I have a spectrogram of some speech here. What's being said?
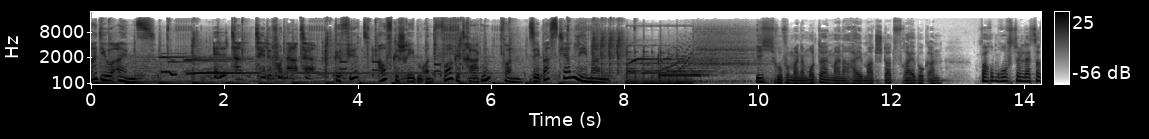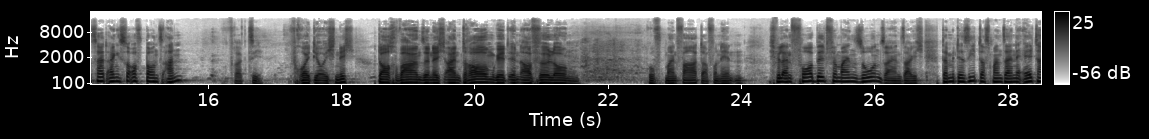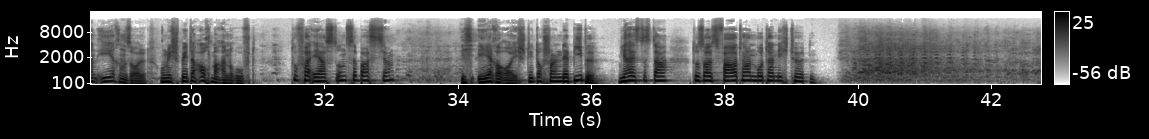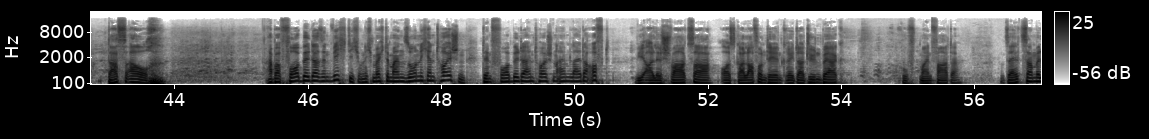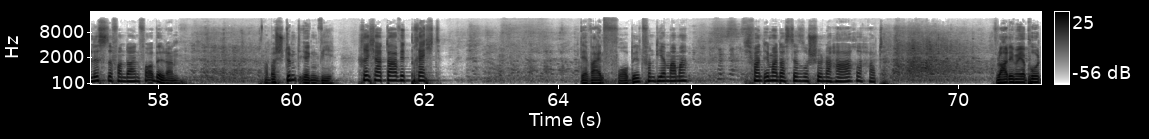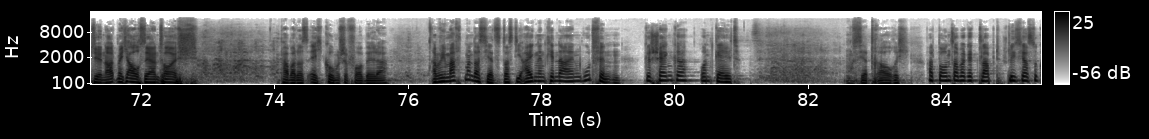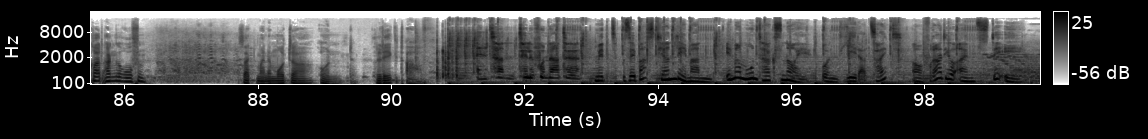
Radio 1. Elterntelefonate. Geführt, aufgeschrieben und vorgetragen von Sebastian Lehmann. Ich rufe meine Mutter in meiner Heimatstadt Freiburg an. Warum rufst du in letzter Zeit eigentlich so oft bei uns an? fragt sie. Freut ihr euch nicht? Doch wahnsinnig, ein Traum geht in Erfüllung, ruft mein Vater von hinten. Ich will ein Vorbild für meinen Sohn sein, sage ich, damit er sieht, dass man seine Eltern ehren soll und mich später auch mal anruft. Du verehrst uns, Sebastian? Ich ehre euch, steht doch schon in der Bibel. Wie heißt es da? Du sollst Vater und Mutter nicht töten. Das auch. Aber Vorbilder sind wichtig und ich möchte meinen Sohn nicht enttäuschen, denn Vorbilder enttäuschen einem leider oft. Wie alle Schwarzer, Oskar Lafontaine, Greta Thunberg, ruft mein Vater. Seltsame Liste von deinen Vorbildern. Aber stimmt irgendwie. Richard David Brecht. Der war ein Vorbild von dir, Mama? Ich fand immer, dass der so schöne Haare hat. Wladimir Putin hat mich auch sehr enttäuscht. Papa, du hast echt komische Vorbilder. Aber wie macht man das jetzt, dass die eigenen Kinder einen gut finden? Geschenke und Geld. Das ist ja traurig. Hat bei uns aber geklappt. Schließlich hast du gerade angerufen. Sagt meine Mutter und legt auf. Elterntelefonate mit Sebastian Lehmann. Immer montags neu und jederzeit auf radio1.de.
